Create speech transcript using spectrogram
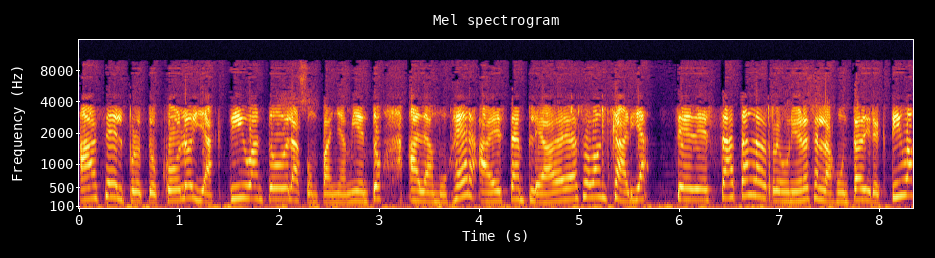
hace el protocolo y activan todo el acompañamiento a la mujer, a esta empleada de bancaria se desatan las reuniones en la Junta Directiva,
